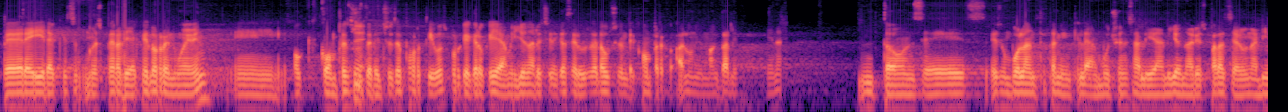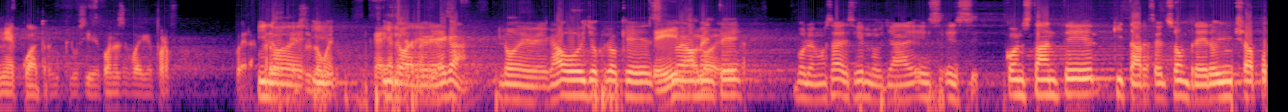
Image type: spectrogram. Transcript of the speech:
Pereira, que uno esperaría que lo renueven eh, o que compren sus Sí. derechos deportivos, porque creo que ya Millonarios tiene que hacer uso de la opción de compra al Unión Magdalena. Entonces, es un volante también que le da mucho en salida a Millonarios para hacer una línea de cuatro, inclusive cuando se juegue por fuera. Y Pero lo de, eso es lo y- bueno, y lo de. Vega, lo de Vega hoy yo creo que es Sí, no, nuevamente, Vega. volvemos a decirlo, ya es, es constante quitarse el sombrero y un chapo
